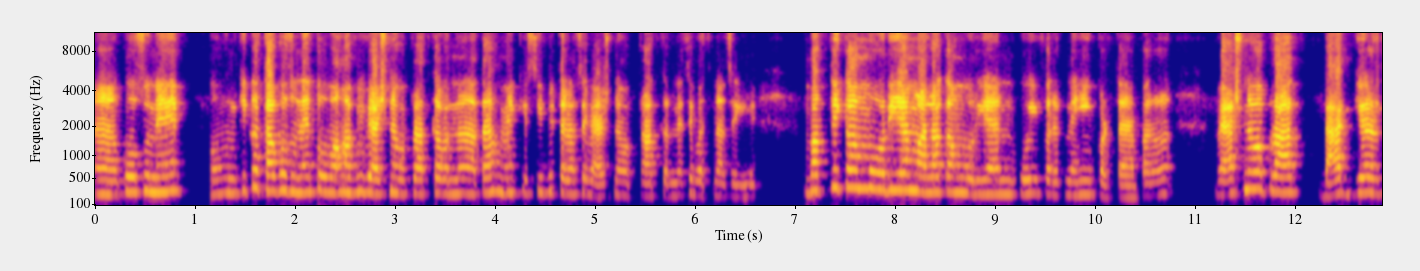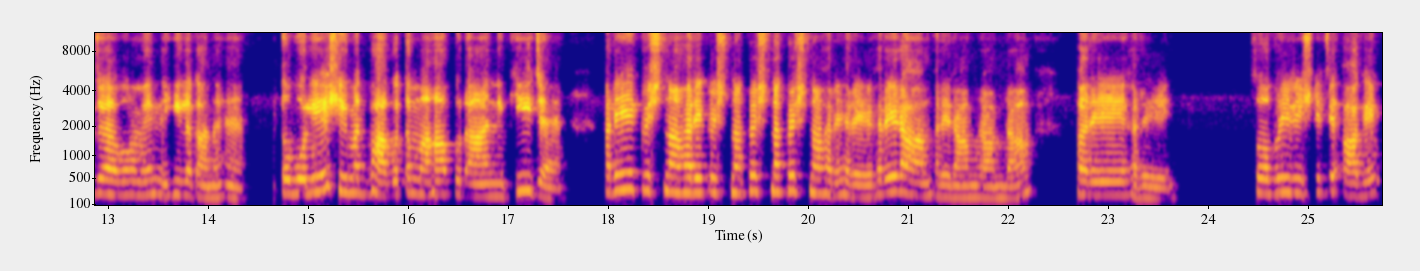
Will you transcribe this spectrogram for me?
आ, को सुने उनकी कथा को सुने तो वहाँ भी वैष्णव अपराध का वर्णन आता है। हमें किसी भी तरह से वैष्णव अपराध करने से बचना चाहिए। भक्ति कम हो रही है माला कम हो रही है कोई फ़र्क नहीं पड़ता है पर वैष्णव अपराध बैक गियर जो है वो हमें नहीं लगाना है। तो बोलिए, श्रीमद भागवतम महापुराण की जय। हरे कृष्णा हरे कृष्णा, कृष्ण कृष्ण, हरे हरे हरे राम हरे राम राम राम, हरे हरे। सोबरी ऋषि से आगे,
